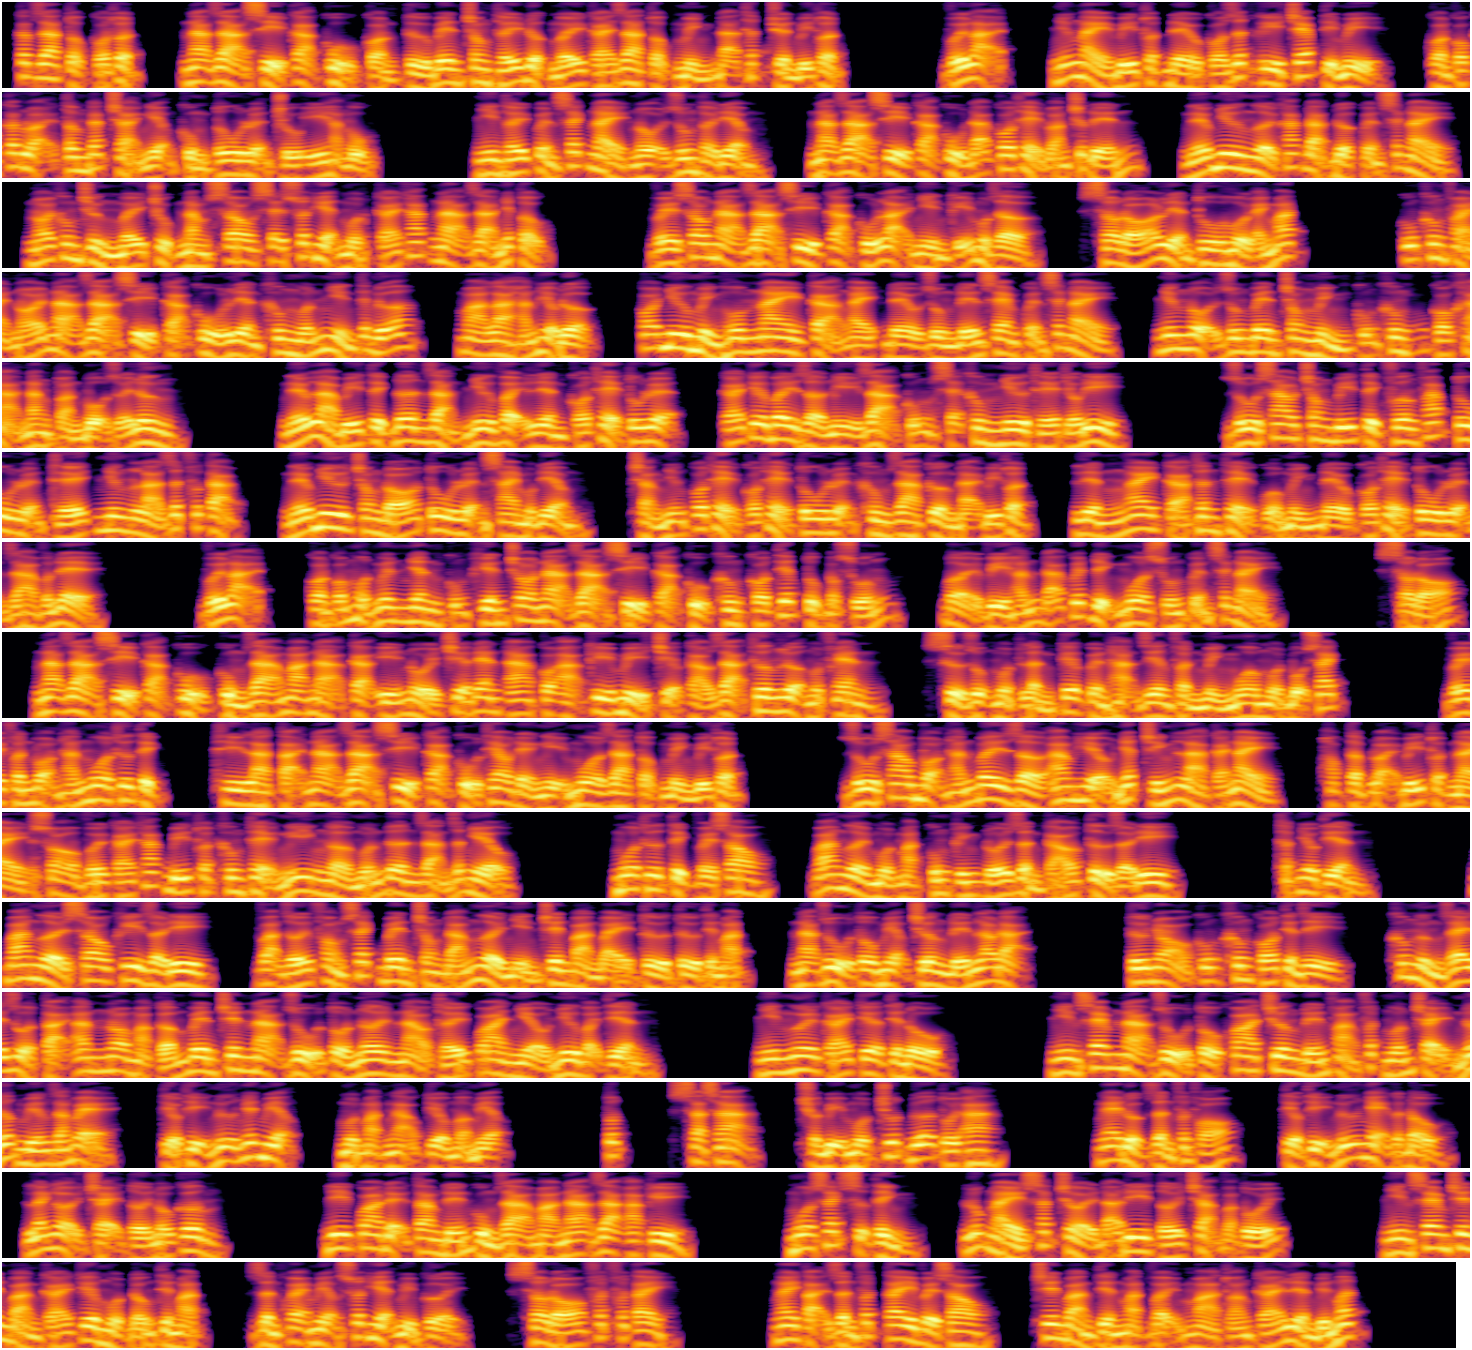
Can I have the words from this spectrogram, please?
Các gia tộc có thuật, nạ dạ xỉ cạ cụ còn từ bên trong thấy được mấy cái gia tộc mình đã thất truyền bí thuật. Với lại, những này bí thuật đều có rất ghi chép tỉ mỉ, còn có các loại tâm đắc trải nghiệm cùng tu luyện chú ý hạng mục nhìn thấy quyển sách này nội dung thời điểm, nạ dạ xỉ cả cụ đã có thể đoán trước đến, nếu như người khác đạt được quyển sách này, nói không chừng mấy chục năm sau sẽ xuất hiện một cái khác nạ dạ nhất tộc. Về sau nạ dạ xỉ cả cụ lại nhìn kỹ một giờ, sau đó liền thu hồi ánh mắt. Cũng không phải nói nạ dạ xỉ cả cụ liền không muốn nhìn tiếp nữa, mà là hắn hiểu được, coi như mình hôm nay cả ngày đều dùng đến xem quyển sách này, nhưng nội dung bên trong mình cũng không có khả năng toàn bộ dưới lưng. Nếu là bí tịch đơn giản như vậy liền có thể tu luyện, cái kia bây giờ nhị dạ cũng sẽ không như thế thiếu đi dù sao trong bí tịch phương pháp tu luyện thế nhưng là rất phức tạp, nếu như trong đó tu luyện sai một điểm, chẳng những có thể có thể tu luyện không ra cường đại bí thuật, liền ngay cả thân thể của mình đều có thể tu luyện ra vấn đề. Với lại, còn có một nguyên nhân cũng khiến cho nạ dạ xỉ cả cụ không có tiếp tục đọc xuống, bởi vì hắn đã quyết định mua xuống quyển sách này. Sau đó, nạ dạ xỉ cả cụ cùng dạ mạ nạ cả ý nổi chia đen a có ạ kỳ mỹ chĩa cáo dạ thương lượng một phen, sử dụng một lần kia quyền hạn riêng phần mình mua một bộ sách. Về phần bọn hắn mua thư tịch, thì là tại nạ dạ xỉ cả cụ theo đề nghị mua gia tộc mình bí thuật dù sao bọn hắn bây giờ am hiểu nhất chính là cái này, học tập loại bí thuật này so với cái khác bí thuật không thể nghi ngờ muốn đơn giản rất nhiều. Mua thư tịch về sau, ba người một mặt cung kính đối dần cáo từ rời đi. Thật nhiều tiền. Ba người sau khi rời đi, vạn giới phòng sách bên trong đám người nhìn trên bàn bậy từ từ tiền mặt, nạ rủ tô miệng trương đến lao đại. Từ nhỏ cũng không có tiền gì, không ngừng dãy ruột tại ăn no mà cấm bên trên nạ rủ tổ nơi nào thấy qua nhiều như vậy tiền. Nhìn ngươi cái kia tiền đồ. Nhìn xem nạ rủ tổ khoa trương đến phảng phất muốn chảy nước miếng dáng vẻ, tiểu thị nữ nhất miệng, một mặt ngạo kiểu mở miệng tốt, xa xa, chuẩn bị một chút bữa tối a. Nghe được dần phân phó, tiểu thị nữ nhẹ gật đầu, lãnh lợi chạy tới nấu cơm. Đi qua đệ tam đến cùng già mà nạ ra a kỳ. Mua sách sự tình, lúc này sắc trời đã đi tới trạm vào tối. Nhìn xem trên bàn cái kia một đống tiền mặt, dần khoe miệng xuất hiện mỉm cười, sau đó phất phất tay. Ngay tại dần phất tay về sau, trên bàn tiền mặt vậy mà thoáng cái liền biến mất.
